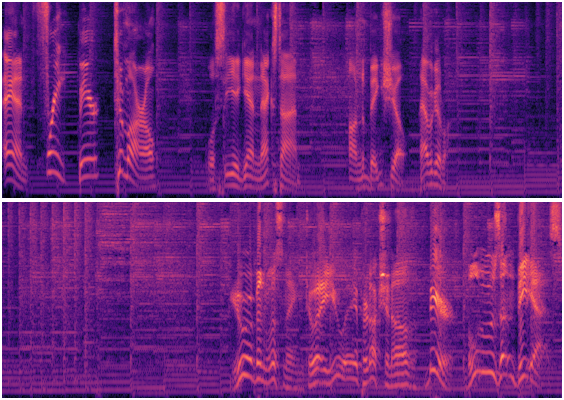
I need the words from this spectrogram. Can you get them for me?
and free beer tomorrow. We'll see you again next time on the big show. Have a good one. You have been listening to a UA production of Beer, Blues, and BS.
